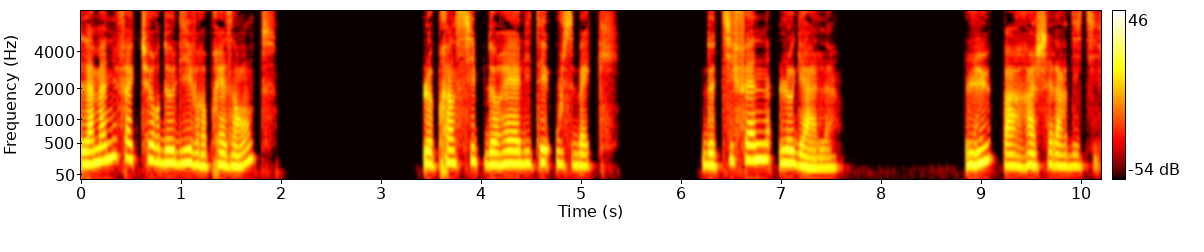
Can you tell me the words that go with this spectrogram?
La manufacture de livres présente Le principe de réalité ouzbek de Tiffaine Legal. Lu par Rachel Arditi.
